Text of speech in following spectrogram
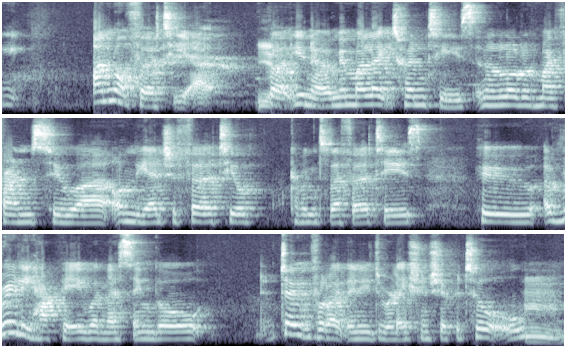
I I'm not 30 yet, Yeah. but you know I'm in my late 20s, and a lot of my friends who are on the edge of 30 or coming to their 30s who are really happy when they're single. Don't feel like they need a relationship at all, hmm.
